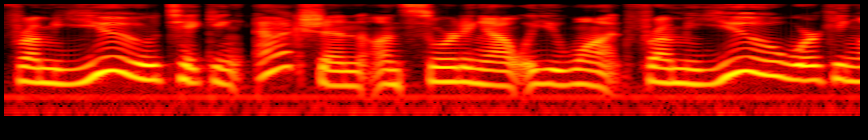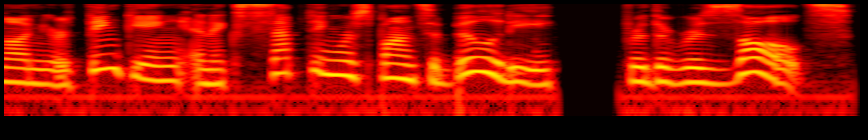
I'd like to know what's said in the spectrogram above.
From you taking action on sorting out what you want. From you working on your thinking and accepting responsibility for the results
